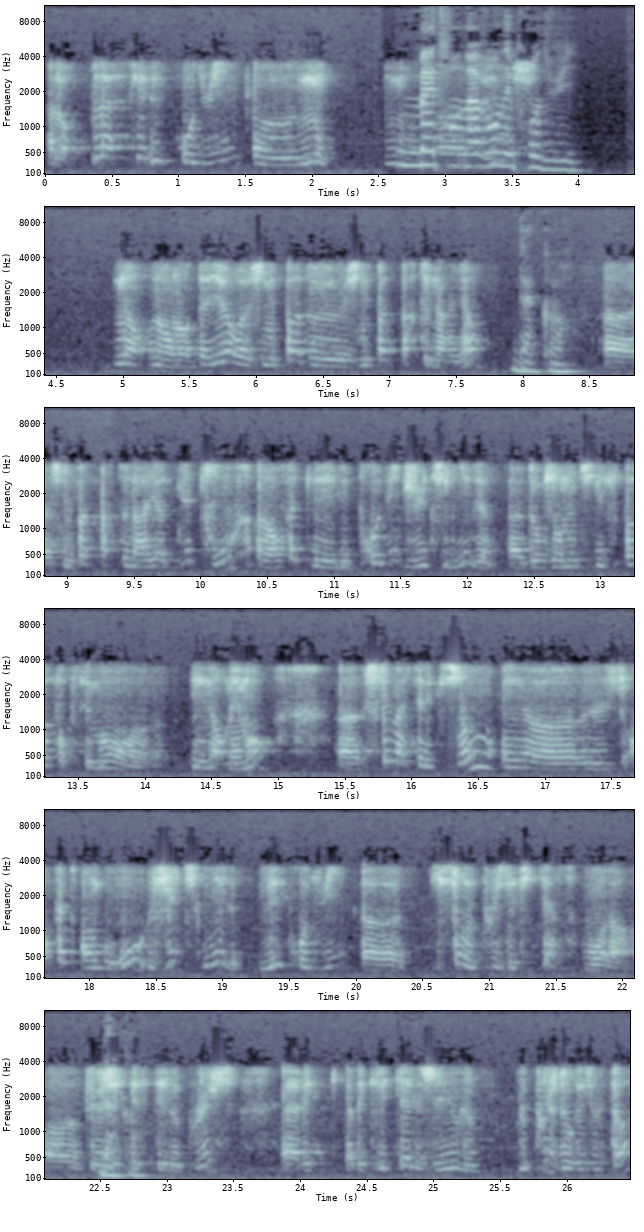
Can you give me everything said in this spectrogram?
Alors, placer des produits, non. Mettre en avant des produits. Non, non, non. D'ailleurs, je n'ai pas de, je n'ai pas de partenariat. D'accord. Euh, je n'ai pas de partenariat du tout. en fait, les, produits que j'utilise, euh, donc j'en utilise pas forcément euh, énormément. Je fais ma sélection et en fait, en gros, j'utilise les produits qui sont le plus efficaces. Voilà, que j'ai testé le plus, avec avec lesquels j'ai eu le, plus de résultats.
